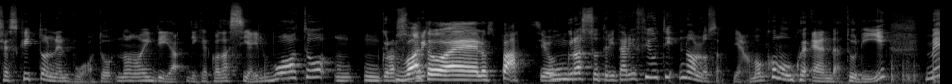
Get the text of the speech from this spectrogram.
C'è scritto nel vuoto, non ho idea di che cosa sia il vuoto, un, un grosso vuoto è lo spazio, un grosso tritario rifiuti, non lo sappiamo. Comunque è andato lì. quindi non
